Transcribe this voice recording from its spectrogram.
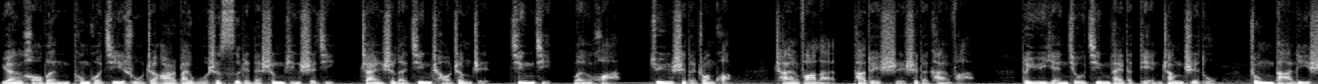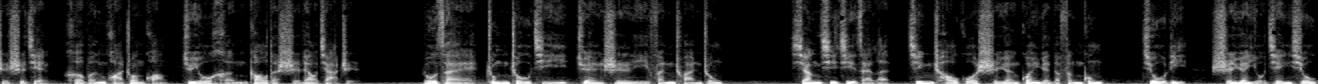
元好问通过记述这二百五十四人的生平事迹，展示了金朝政治、经济、文化、军事的状况，阐发了他对史事的看法。对于研究金代的典章制度、重大历史事件和文化状况，具有很高的史料价值。如在《中州集》卷十里坟传中，详细记载了金朝国史院官员的分工、就吏。史院有兼修，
